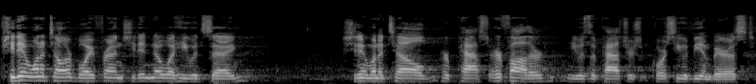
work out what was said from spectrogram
She didn't want to tell her boyfriend. She didn't know what he would say. She didn't want to tell her pastor, her father. He was a pastor. Of course, he would be embarrassed.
